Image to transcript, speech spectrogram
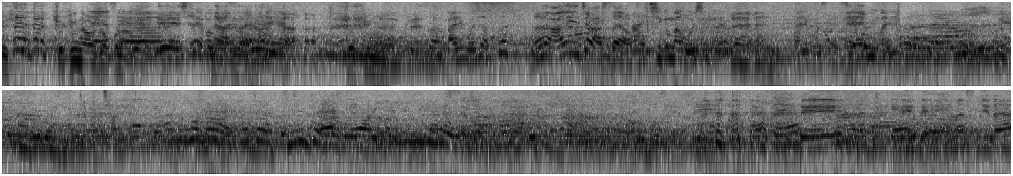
또 쇼핑 나오셨구나. 예, 새해 복 많이 받으세요. 쇼핑을. 그래서 많이 보셨어? 아니, 이제 왔어요. 아, 지금 막 오신 거예요? 네, 네. 많이 보세요. 새해 복 많이 이제 막장 감사합니다.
